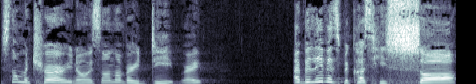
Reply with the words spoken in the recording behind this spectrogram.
It's not mature, you know, it's not, not very deep, right? I believe it's because he saw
